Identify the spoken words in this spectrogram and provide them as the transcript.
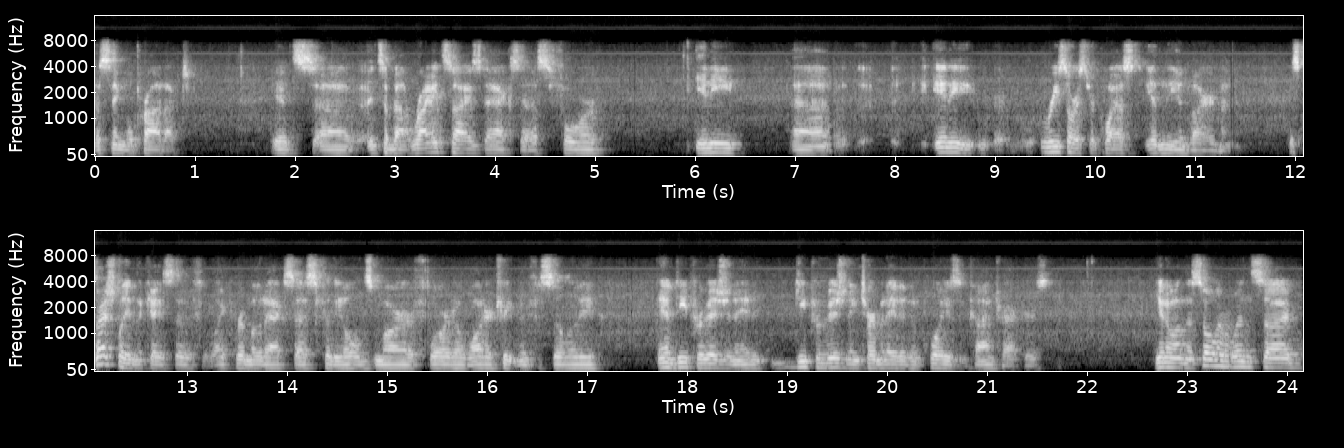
a, single product. It's uh, it's about right-sized access for any any resource request in the environment, especially in the case of like remote access for the Oldsmar, Florida water treatment facility, and deprovisioning deprovisioning terminated employees and contractors. You know, on the solar wind side,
